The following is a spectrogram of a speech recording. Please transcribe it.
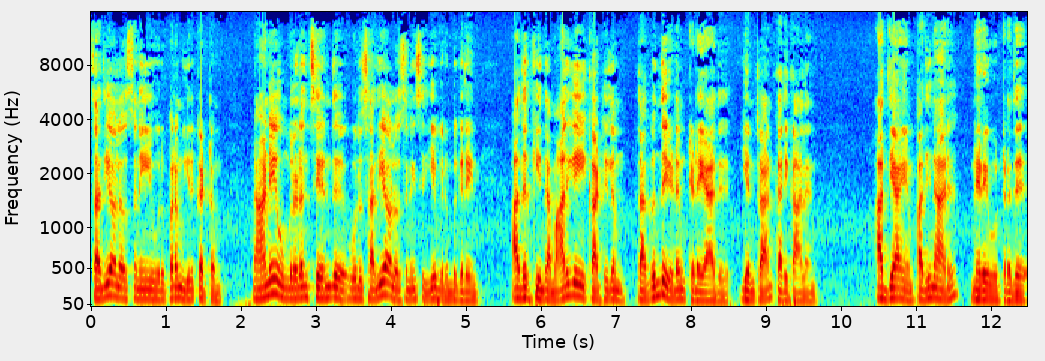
சதி ஆலோசனை ஒரு புறம் இருக்கட்டும். நானே உங்களுடன் சேர்ந்து ஒரு சதி ஆலோசனை செய்ய விரும்புகிறேன். அதற்கு இந்த மாளிகையை காட்டிலும் தகுந்த இடம் கிடையாது என்றான் கரிகாலன். அத்தியாயம் பதினாறு நிறைவுற்றது.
